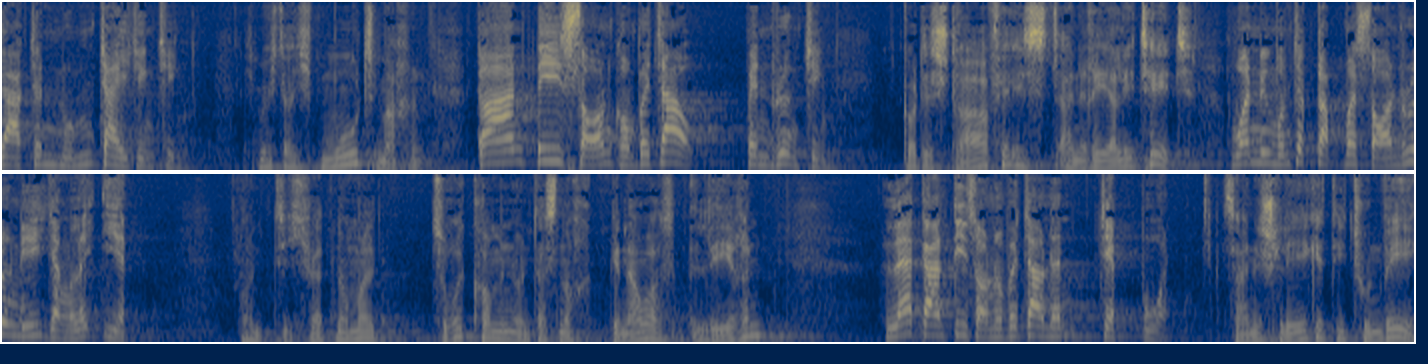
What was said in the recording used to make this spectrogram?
อยากจะหนุนใจจริง Ich möchte euch Mut machen. ๆ การตีสอนของพระเจ้าเป็นเรื่องจริง Gottes Strafe ist eine Realität. วันหนึ่งผมจะกลับมาสอนเรื่องนี้อย่างละเอียด Und ich werde nochmal zurückkommen und das noch genauer lehren. และการตีสอนของพระเจ้านั้นเจ็บปวด Seine Schläge, die tun weh.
